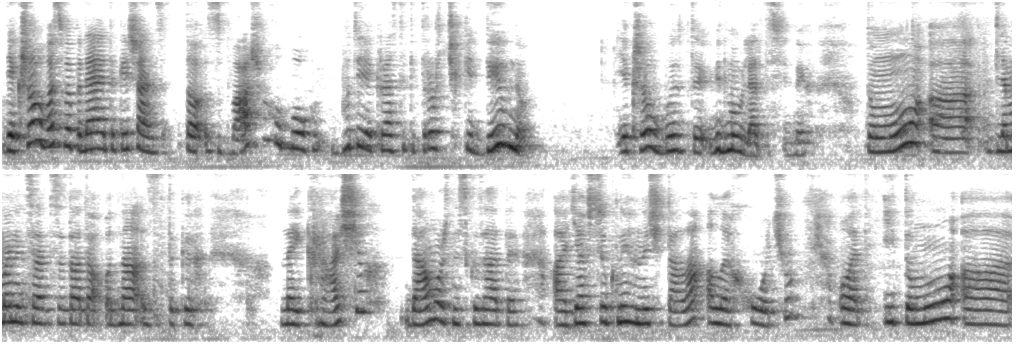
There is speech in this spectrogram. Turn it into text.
Якщо у вас випадає такий шанс, то з вашого боку буде якраз таки трошечки дивно, якщо ви будете відмовлятись від них. Тому а, для мене ця цитата одна з таких найкращих, да, можна сказати. А я всю книгу не читала, але хочу. От, і тому а,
